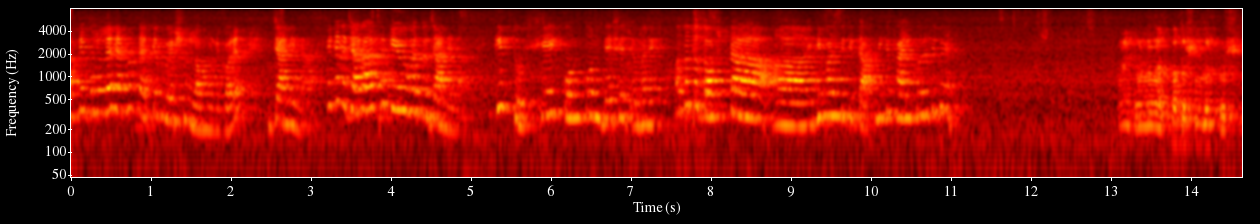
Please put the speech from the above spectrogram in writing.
আপনি বললেন এখন তাকে কুয়ে শুনলাম মনে করেন, জানি না। এখানে যারা আছে কেউ হয়তো জানে না। কিন্তু সেই কোন কোন দেশে মানে অন্তত দশটা ইউনিভার্সিটিতে আপনি কি ফাইল করে দিবেন অনেক ধন্যবাদ, কত সুন্দর প্রশ্ন।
